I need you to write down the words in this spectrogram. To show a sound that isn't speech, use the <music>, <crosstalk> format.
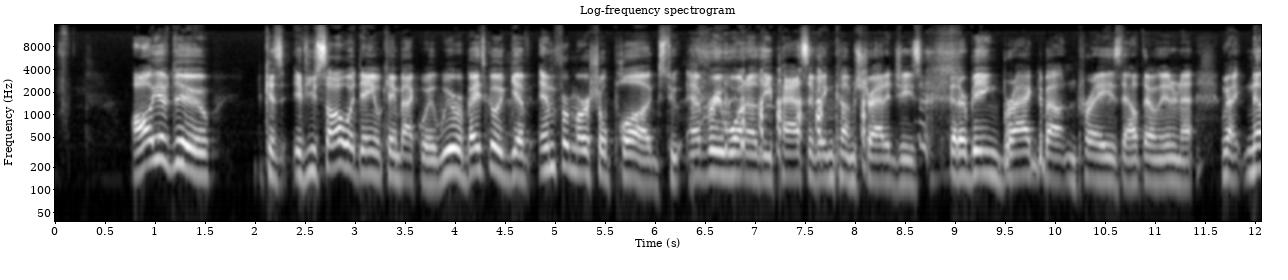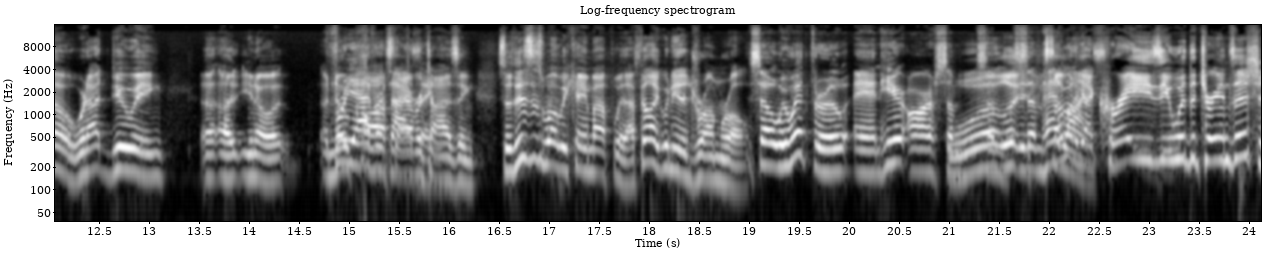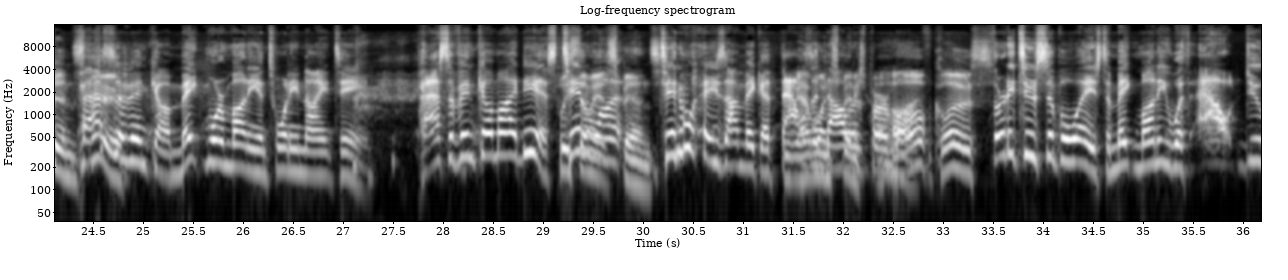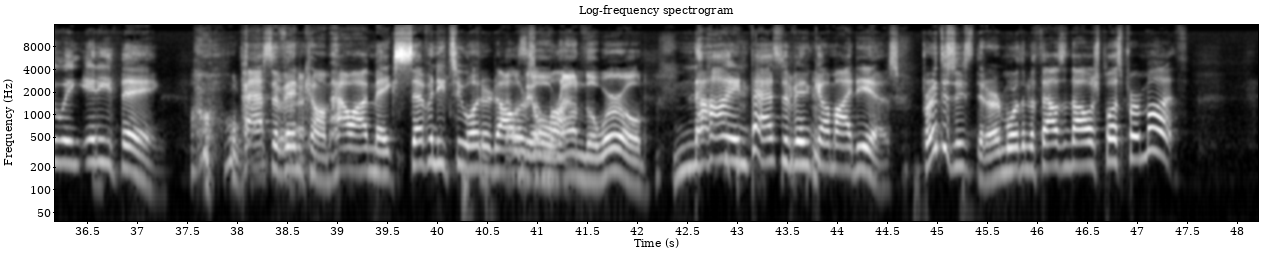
all you have to do, because if you saw what Daniel came back with, we were basically give infomercial plugs to every one of the <laughs> passive income strategies that are being bragged about and praised out there on the internet. We're like, no, we're not doing, uh, uh, you know. A no Free cost advertising. advertising. So this is what we came up with. I feel like we need a drum roll. So we went through, and here are some Whoa, some, some somebody got crazy with the transitions. too. Passive income, make more money in 2019. <laughs> Passive income ideas. Please 10 tell me it spins. 10 ways I make a We have thousand one dollars spinning. per Oh, month. close. 32 simple ways to make money without doing anything. <laughs> Oh, Passive income, how I make $7,200 That was a month. round the world. Nine <laughs> passive income ideas, parentheses, that earn more than $1,000 plus per month.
